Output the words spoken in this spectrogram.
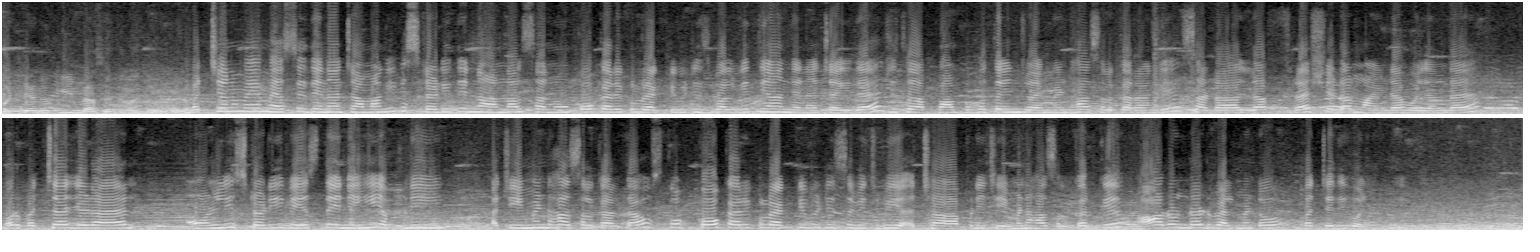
ਬੱਚਿਆਂ ਨੂੰ ਕੀ ਮੈਸੇਜ ਦੇਣਾ ਚਾਹੋਗੇ? ਬੱਚਿਆਂ ਨੂੰ ਮੈਂ ਮੈਸੇਜ ਦੇਣਾ ਚਾਹਾਂਗੀ ਕਿ ਸਟੱਡੀ ਦੇ ਨਾਲ ਨਾਲ ਸਾਨੂੰ ਕੋ ਕਰਿਕੂਲਰ ਐਕਟੀਵਿਟੀਜ਼ ਵੱਲ ਵੀ ਧਿਆਨ ਦੇਣਾ ਚਾਹੀਦਾ ਹੈ ਜਿੱਥੇ ਆਪਾਂ ਬਹੁਤ ਇੰਜੋਇਮੈਂਟ ਹਾਸਲ ਕਰਾਂਗੇ ਸਾਡਾ ਜਿਹੜਾ ਫਰੈਸ਼ ਜਿਹੜਾ ਮਾਈਂਡ ਹੈ ਹੋ ਜਾਂਦਾ ਹੈ। ਔਰ ਬੱਚਾ ਜਿਹੜਾ ਹੈ ਓਨਲੀ ਸਟੱਡੀ ਬੇਸ ਤੇ ਨਹੀਂ ਆਪਣੀ ਅਚੀਵਮੈਂਟ ਹਾਸਲ ਕਰਦਾ, ਉਸਕੋ ਕੋ ਕਰਿਕੂਲਰ ਐਕਟੀਵਿਟੀਜ਼ ਵਿੱਚ ਵੀ ਅੱਛਾ ਆਪਣੀ ਅਚੀਵਮੈਂਟ ਹਾਸਲ ਕਰਕੇ ਆਲ ਰਾਊਂਡਰ ਡਿਵੈਲਪਮੈਂਟ ਉਹ ਬੱਚੇ ਦੀ ਹੋ ਜਾਂਦੀ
